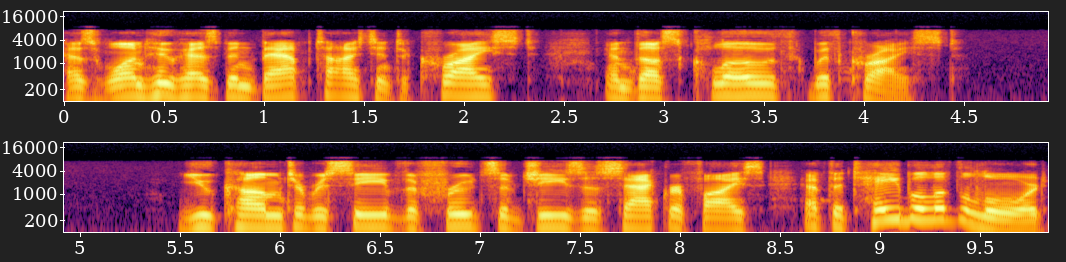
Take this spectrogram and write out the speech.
as one who has been baptized into Christ and thus clothed with Christ. You come to receive the fruits of Jesus' sacrifice at the table of the Lord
